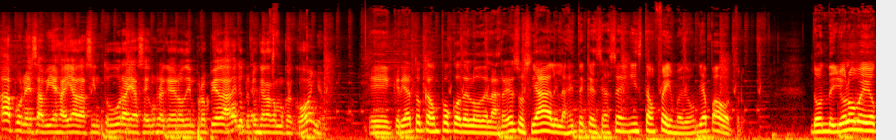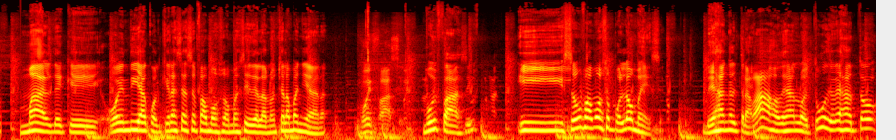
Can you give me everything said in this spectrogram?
a poner esa vieja allá a la cintura y hacer un reguero de impropiedades que tú te quedas como que coño. Eh, quería tocar un poco de lo de las redes sociales y la gente que se hace en instant famous de un día para otro. Donde yo lo veo mal de que hoy en día cualquiera se hace famoso, vamos a decir, de la noche a la mañana. Muy fácil. Muy fácil. Y son famosos por dos meses. Dejan el trabajo, dejan los estudios, dejan todo.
